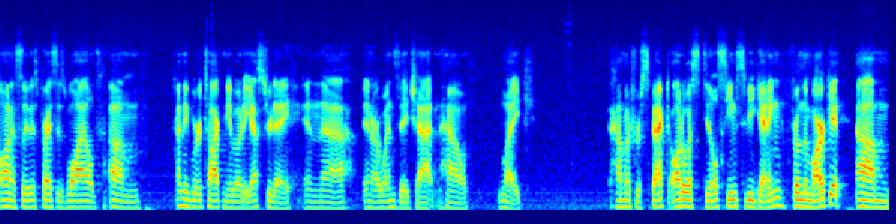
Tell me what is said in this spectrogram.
Honestly, this price is wild. Um, I think we were talking about it yesterday in uh, in our Wednesday chat and how like how much respect Ottawa still seems to be getting from the market. Um,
